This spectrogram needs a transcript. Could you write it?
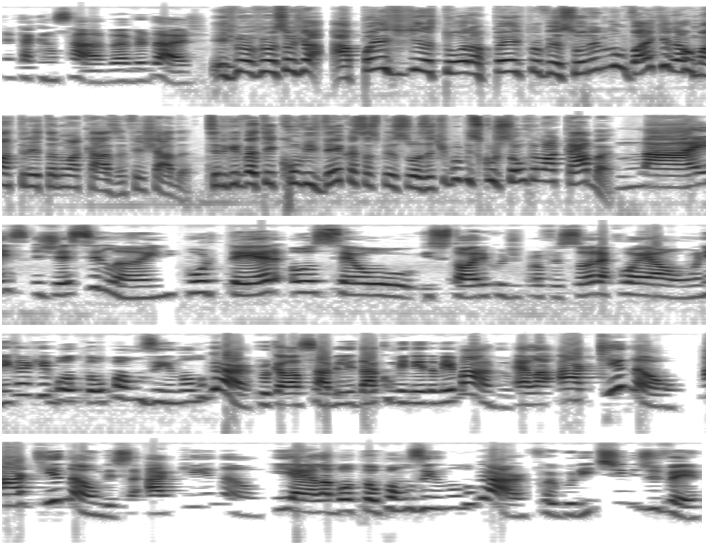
Ele tá cansado, é verdade. Esse professor já apanha de diretor, apanha de professor, ele não vai querer arrumar treta numa casa fechada. Sendo que ele vai ter que conviver com essas pessoas. É tipo uma excursão que não acaba. Mas Gessilane, por ter o seu histórico de professora, foi a única que botou o pãozinho no lugar. Porque ela sabe lidar com o menino mimado. Ela, aqui não. Aqui não, bicha. Aqui não. E aí ela botou o pãozinho no lugar. Foi bonitinho de ver.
